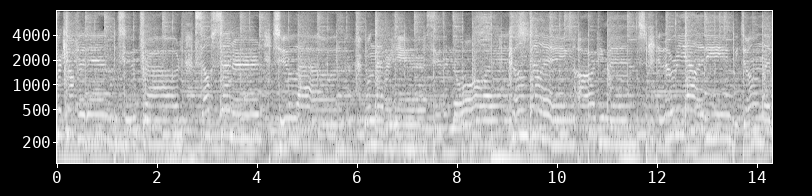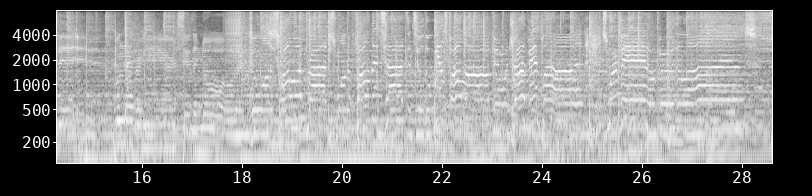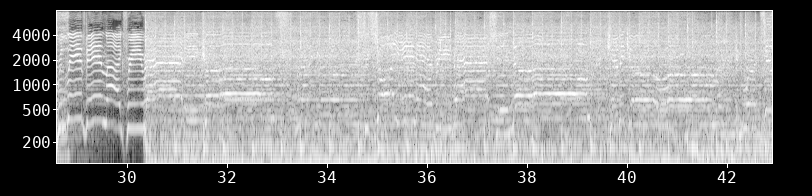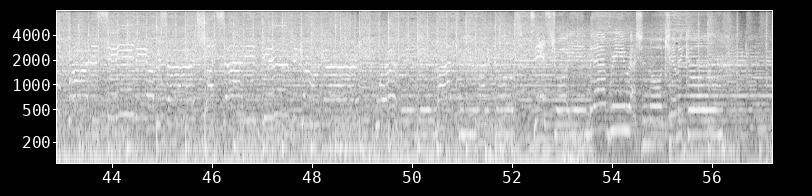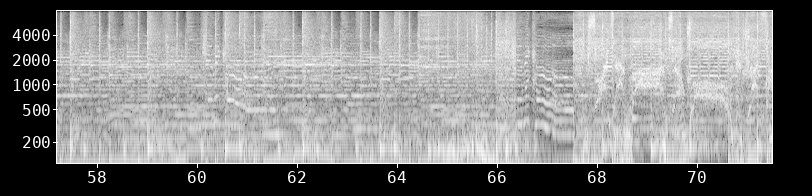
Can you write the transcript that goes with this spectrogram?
overconfident, too proud, self-centered. chemical. Chemical. Chemical. Short and to cold Gunfire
